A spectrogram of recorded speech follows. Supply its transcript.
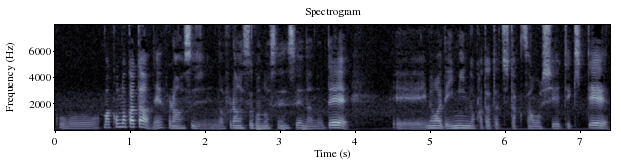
こう、まあ、この方はねフランス人のフランス語の先生なので、えー、今まで移民の方たちたくさん教えてきて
